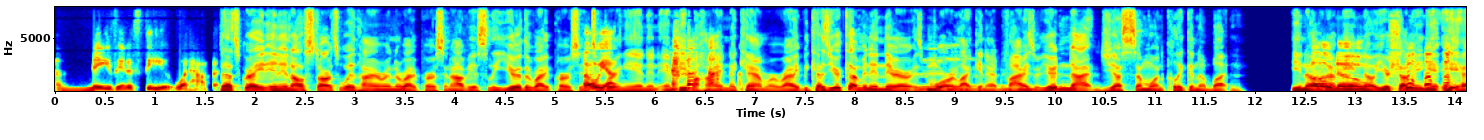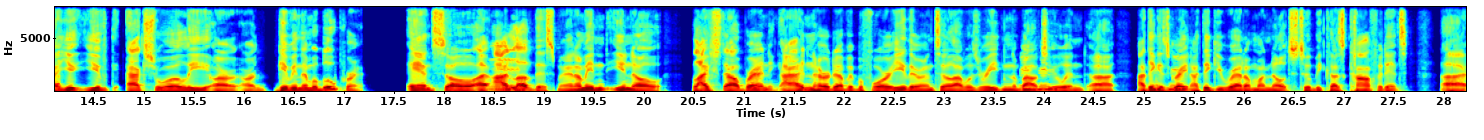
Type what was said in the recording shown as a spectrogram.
amazing to see what happens. That's great. And it all starts with hiring the right person. Obviously, you're the right person oh, to yeah. bring in and, and be behind the camera, right? Because you're coming in there as more mm-hmm. like an mm-hmm. advisor. Mm-hmm. You're not just someone clicking a button. You know oh, what I no. mean? No, you're coming in. yeah, you you've actually are are giving them a blueprint. And so I, mm. I love this, man. I mean, you know, lifestyle branding. I hadn't heard of it before either until I was reading about mm-hmm. you, and uh, I think mm-hmm. it's great. And I think you read on my notes too because confidence. Uh,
